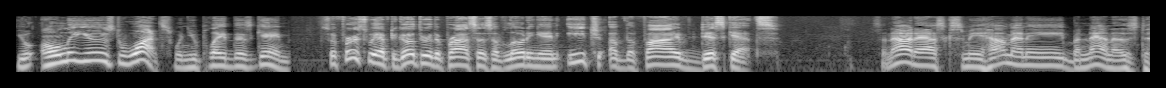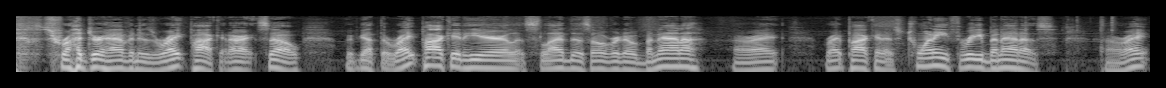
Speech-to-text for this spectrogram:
you only used once when you played this game. So first we have to go through the process of loading in each of the five diskettes. So now it asks me how many bananas does Roger have in his right pocket? All right, so we've got the right pocket here. Let's slide this over to a banana. All right, right pocket has 23 bananas. All right.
